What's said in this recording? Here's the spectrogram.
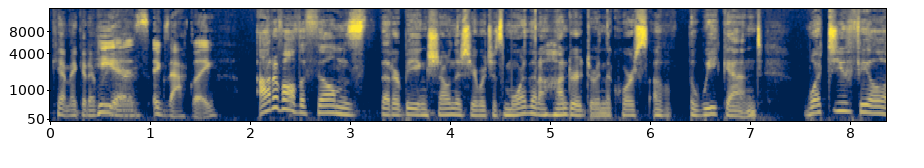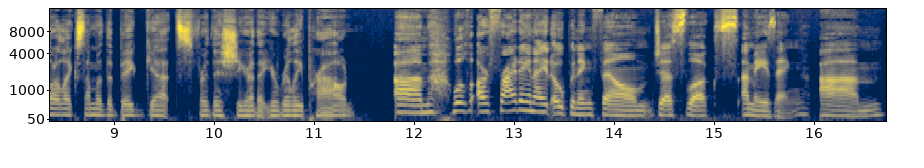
Can't make it every He year. is exactly. Out of all the films that are being shown this year, which is more than 100 during the course of the weekend, what do you feel are like some of the big gets for this year that you're really proud? Um, well, our Friday night opening film just looks amazing. Um,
